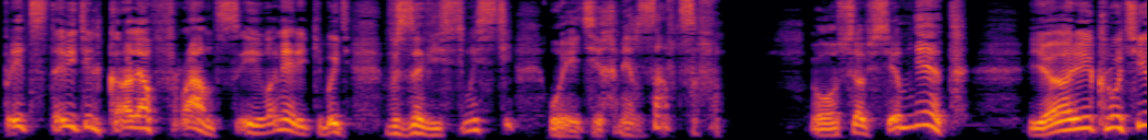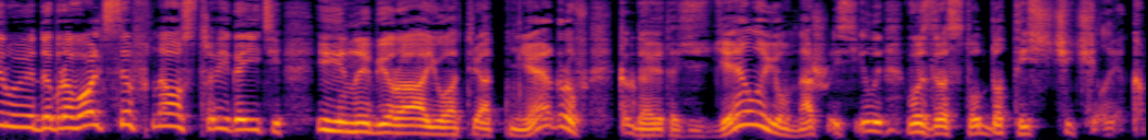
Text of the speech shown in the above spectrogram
представитель короля Франции в Америке, быть в зависимости у этих мерзавцев? О, совсем нет. Я рекрутирую добровольцев на острове Гаити и набираю отряд негров. Когда это сделаю, наши силы возрастут до тысячи человек.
